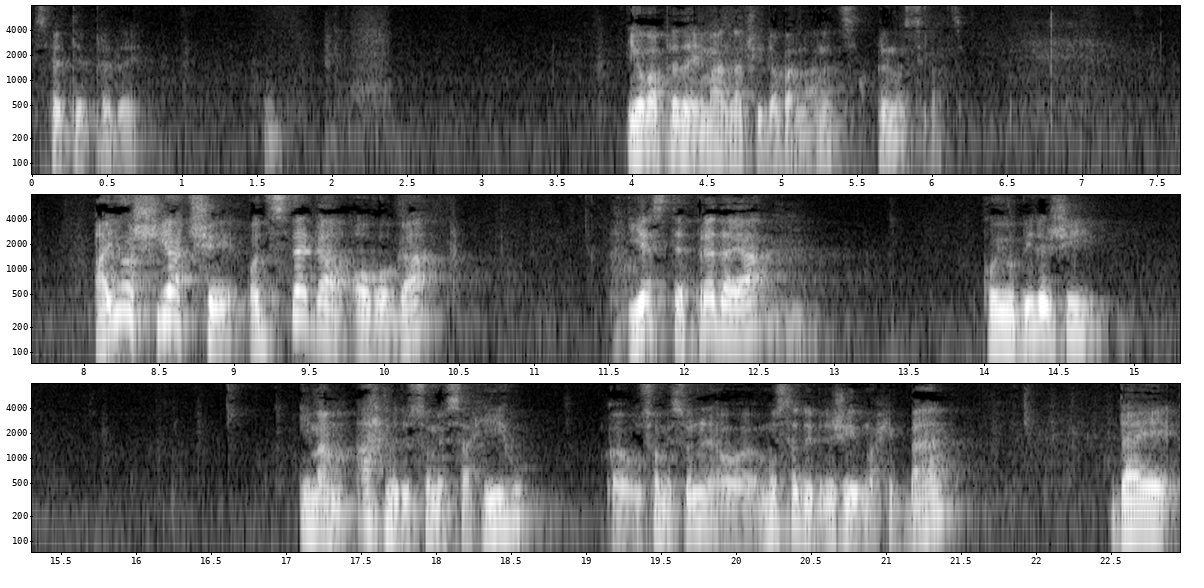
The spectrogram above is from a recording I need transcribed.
sve te predaje. I ova predaja ima znači dobar lanac prenosilaca. A još jače od svega ovoga jeste predaja koju bilježi imam Ahmed u svome sahihu, e, u svome sunne, musnadu bilježi Ibn Hibban, da je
